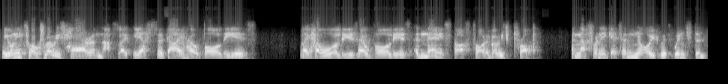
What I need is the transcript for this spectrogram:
He only talks about his hair and that. Like he asks the guy how bald he is, like how old he is, how bald he is, and then he starts talking about his prop, and that's when he gets annoyed with Winston.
